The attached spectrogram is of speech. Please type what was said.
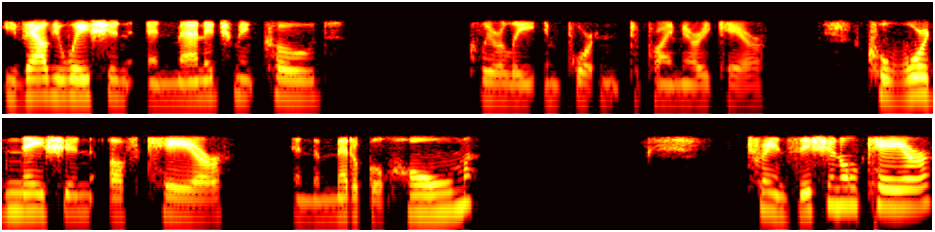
evaluation and management codes, clearly important to primary care, coordination of care and the medical home, transitional care,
